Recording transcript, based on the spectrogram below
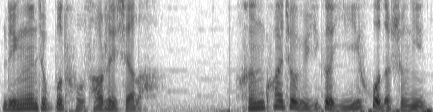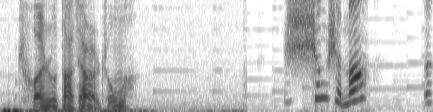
林恩就不吐槽这些了。很快就有一个疑惑的声音传入大家耳中了：“生什么？呃，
